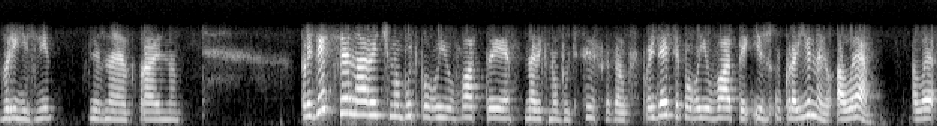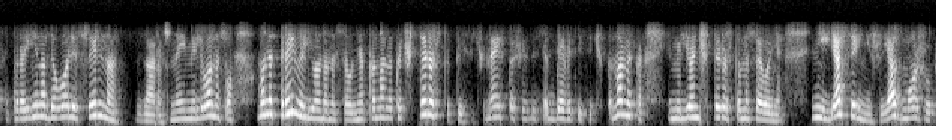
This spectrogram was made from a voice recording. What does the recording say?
в Різі, не знаю, як правильно. Прийдеться навіть, мабуть, повоювати, навіть, мабуть, це я сказав, прийдеться повоювати із Україною, але, але Україна доволі сильна зараз, в неї мільйони, у мене 3 мільйони населення, економіка 400 тисяч, у неї 169 тисяч економіка і мільйон 400 населення. Ні, я сильніше, я зможу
